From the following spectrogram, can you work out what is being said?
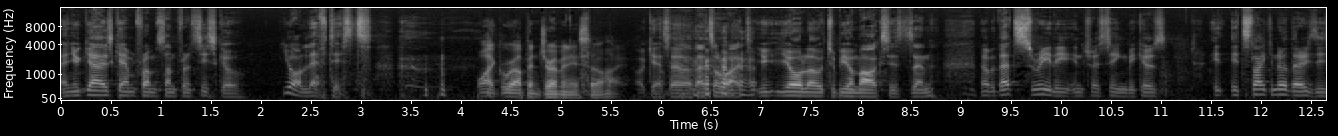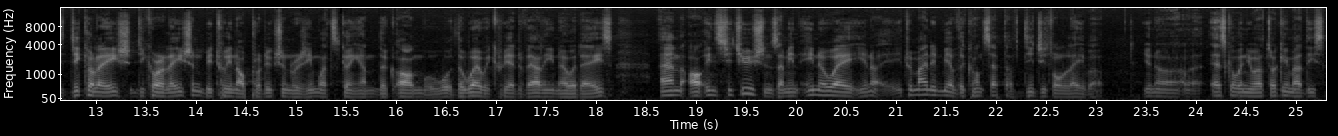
and you guys came from San Francisco. You are leftists. Well, I grew up in Germany, so I, Okay, so that's all right. you, you're allowed to be a Marxist then. No, but that's really interesting because it, it's like, you know, there is this decorrelation, decorrelation between our production regime, what's going on, the, on w- the way we create value nowadays, and our institutions. I mean, in a way, you know, it reminded me of the concept of digital labor. You know, uh, Esko, when you were talking about these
